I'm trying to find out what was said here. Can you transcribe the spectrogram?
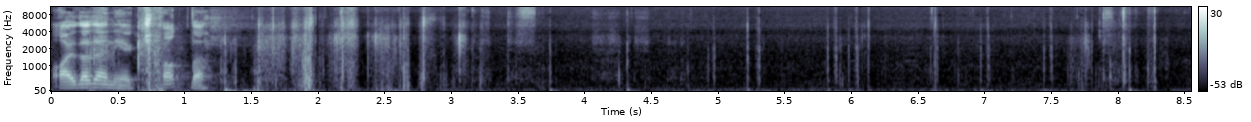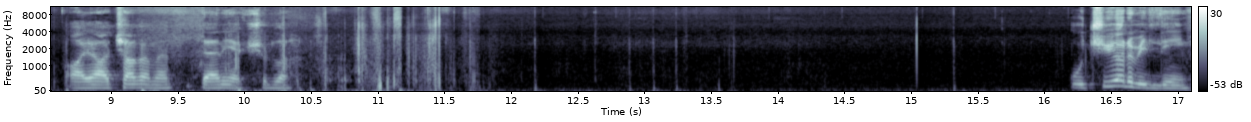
Ayda deneyek çıkak da. Ayağı açak hemen. Deneyek şurada. Uçuyor bildiğin.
